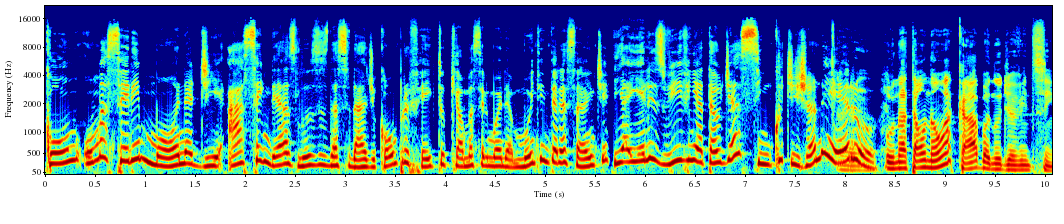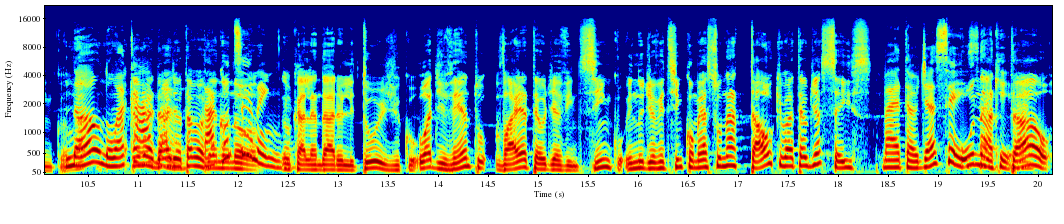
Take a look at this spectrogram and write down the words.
com uma cerimônia de acender as luzes da cidade com o prefeito, que é uma cerimônia muito interessante. E aí eles vivem até o dia 5 de janeiro. O Natal não acaba no dia 25. Não, não acaba. Na verdade, eu tava Tá vendo no, no calendário litúrgico, o advento vai até o dia 25 e no dia 25 começa o Natal, que vai até o dia 6. Vai até o dia 6. O aqui, né? Natal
